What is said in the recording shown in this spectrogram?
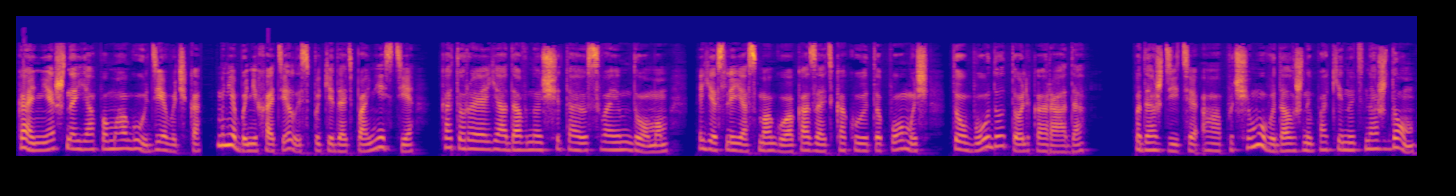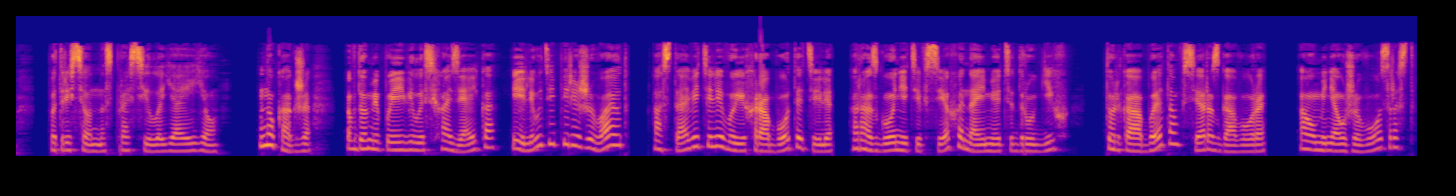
«Конечно, я помогу, девочка. Мне бы не хотелось покидать поместье, которое я давно считаю своим домом. Если я смогу оказать какую-то помощь, то буду только рада». «Подождите, а почему вы должны покинуть наш дом?» — потрясенно спросила я ее. «Ну как же, в доме появилась хозяйка, и люди переживают, Оставите ли вы их работать или разгоните всех и наймете других? Только об этом все разговоры. А у меня уже возраст,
